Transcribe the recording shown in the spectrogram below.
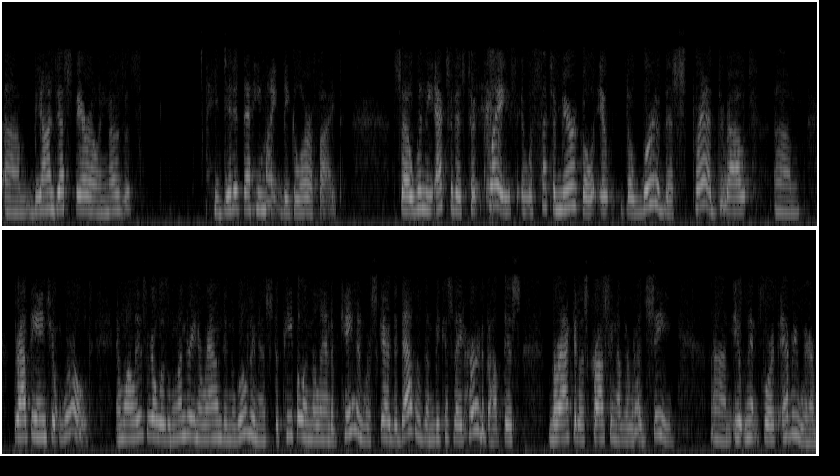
um, beyond just Pharaoh and Moses. He did it that he might be glorified. So when the Exodus took place, it was such a miracle. It, the word of this spread throughout um, throughout the ancient world. And while Israel was wandering around in the wilderness, the people in the land of Canaan were scared to death of them because they'd heard about this miraculous crossing of the Red Sea. Um, it went forth everywhere.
